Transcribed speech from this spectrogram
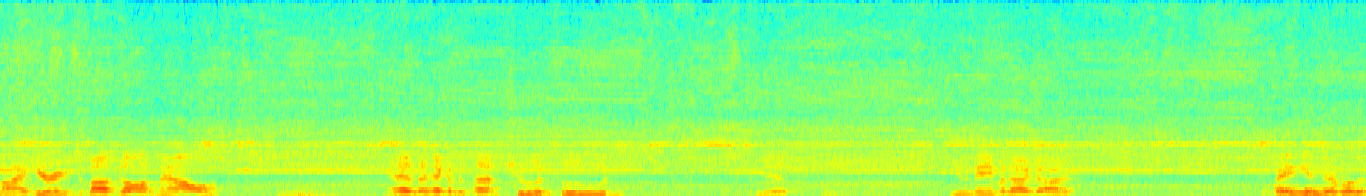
my hearing's about gone now. I have a heck of a time chewing food. You name it, I got it. Hang in there, brother.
